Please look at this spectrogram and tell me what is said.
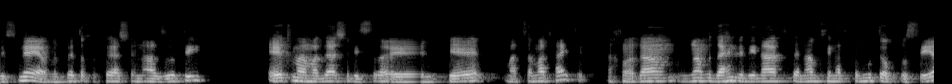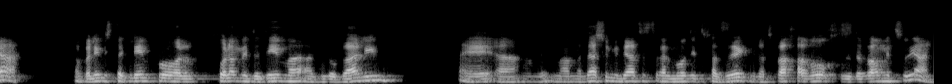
לפני, אבל בטח אחרי השנה הזאתי, את מעמדה של ישראל כמעצמת הייטק. אנחנו אדם, אומנם עדיין מדינה קטנה מבחינת כמות האוכלוסייה, אבל אם מסתכלים פה על כל המדדים הגלובליים, אה, מעמדה של מדינת ישראל מאוד התחזק ולטווח הארוך זה דבר מצוין.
